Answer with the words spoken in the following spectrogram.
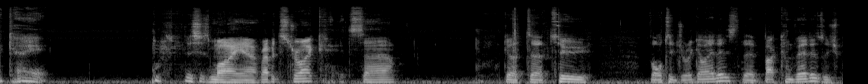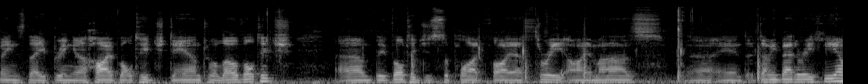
Okay, this is my uh, Rapidstrike. It's uh, got uh, two voltage regulators, the buck converters, which means they bring a high voltage down to a lower voltage. Um, the voltage is supplied via three IMRs uh, and a dummy battery here.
